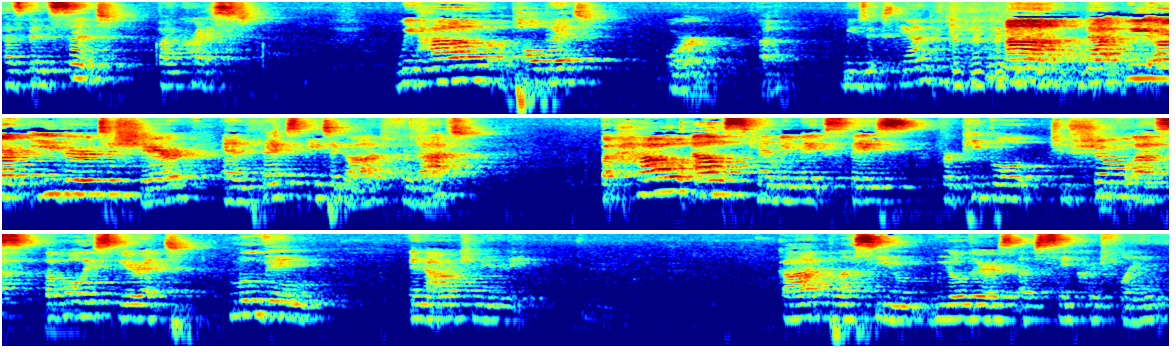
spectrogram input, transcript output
has been sent by Christ? We have a pulpit or a music stand um, that we are eager to share, and thanks be to God for that. But how else can we make space for people to show us the Holy Spirit moving in our community? God bless you, wielders of sacred flame.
